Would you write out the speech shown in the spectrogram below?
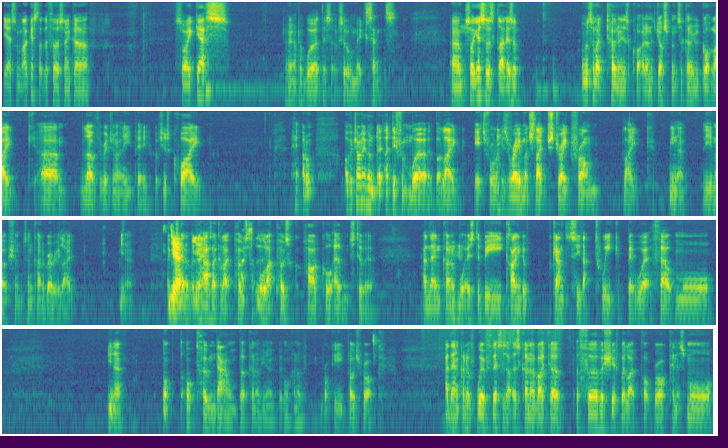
yeah, so I guess like the first thing of. So I guess I don't know how to word this so it will make sense. Um, so I guess there's like there's a almost like tone is quite an adjustment. So kind of you've got like um, Love the original EP, which is quite. I don't. I'll be trying to think of a different word, but like it's for like it's very much like straight from like you know the emotions and kind of very like you know. I guess Yeah. kind of, and Yeah, it has like a like post absolutely. more like post hardcore elements to it, and then kind of Mhm. what is to be kind of began to see that tweak a bit where it felt more. You know, not not toned down, but kind of you know a bit more kind of rocky post rock. And then kind of with this is that there's kind of like a, a further shift with like pop rock and it's more.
